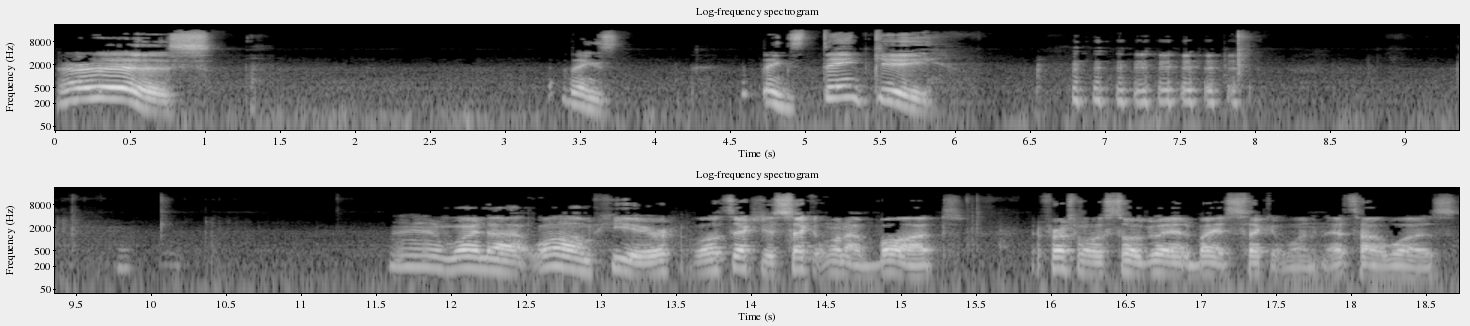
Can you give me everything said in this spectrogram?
There it is. That thing's that thing's dinky. and why not? While I'm here, well, it's actually the second one I bought. The first one was so good I had to buy a second one. That's how it was.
